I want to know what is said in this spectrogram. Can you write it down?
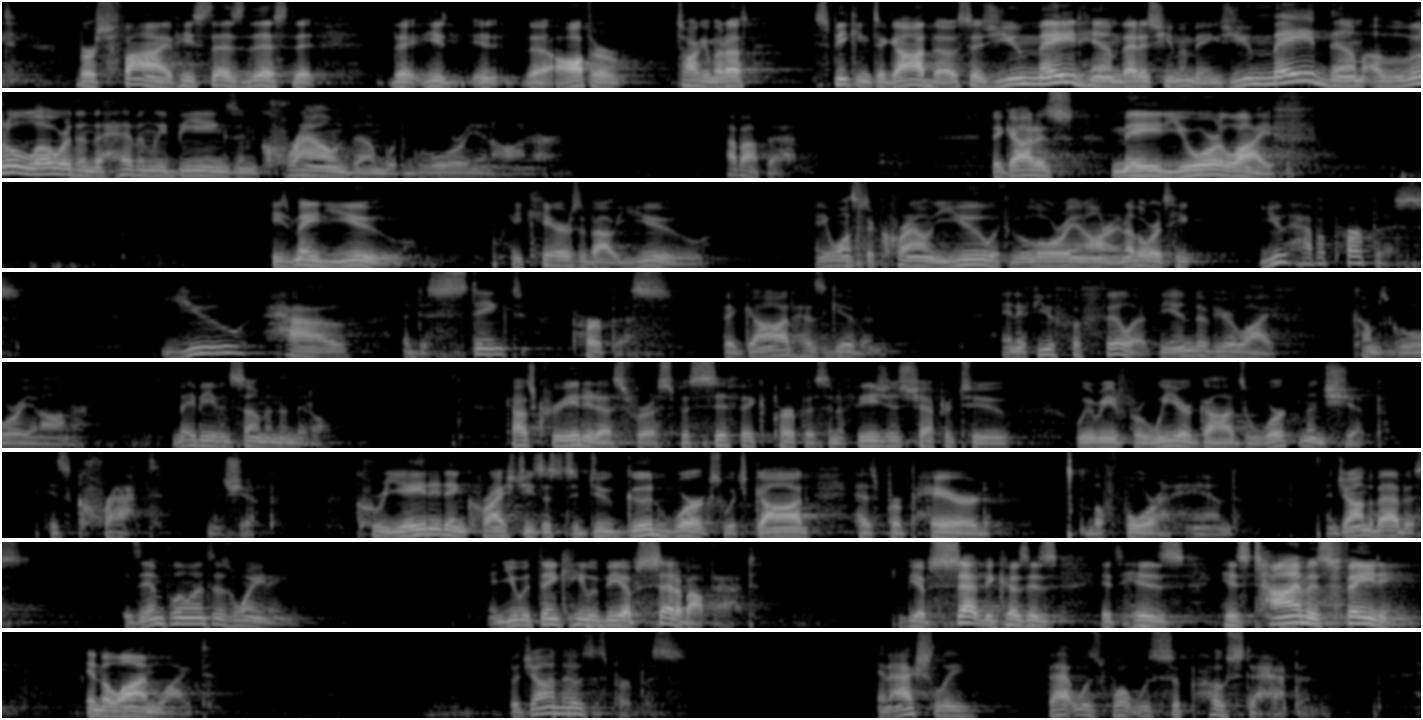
verse 5, he says this that that he, the author talking about us, speaking to God, though, says, You made him, that is human beings, you made them a little lower than the heavenly beings and crowned them with glory and honor. How about that? That God has made your life, He's made you, He cares about you, and He wants to crown you with glory and honor. In other words, he, you have a purpose you have a distinct purpose that God has given. And if you fulfill it, the end of your life comes glory and honor, maybe even some in the middle. God's created us for a specific purpose. In Ephesians chapter 2, we read, For we are God's workmanship, his craftsmanship, created in Christ Jesus to do good works which God has prepared beforehand. And John the Baptist, his influence is waning. And you would think he would be upset about that. He'd be upset because his, his, his time is fading in the limelight. But John knows his purpose. And actually, that was what was supposed to happen.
